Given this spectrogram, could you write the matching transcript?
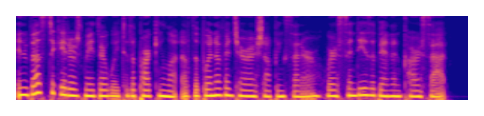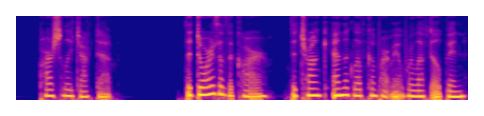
Investigators made their way to the parking lot of the Buenaventura Shopping Center where Cindy's abandoned car sat, partially jacked up. The doors of the car, the trunk, and the glove compartment were left open.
